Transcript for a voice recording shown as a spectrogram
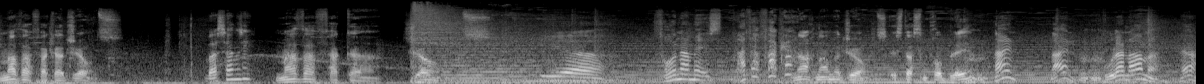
Motherfucker Jones. Was sagen Sie? Motherfucker Jones. Ihr Vorname ist Motherfucker? Nachname Jones. Ist das ein Problem? Nein, nein. Cooler Name, ja.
